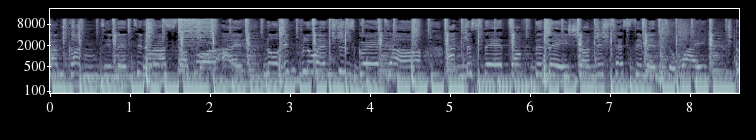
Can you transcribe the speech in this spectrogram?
African continent in Rastafari. No influence is greater. And the state of the nation is testament to why the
